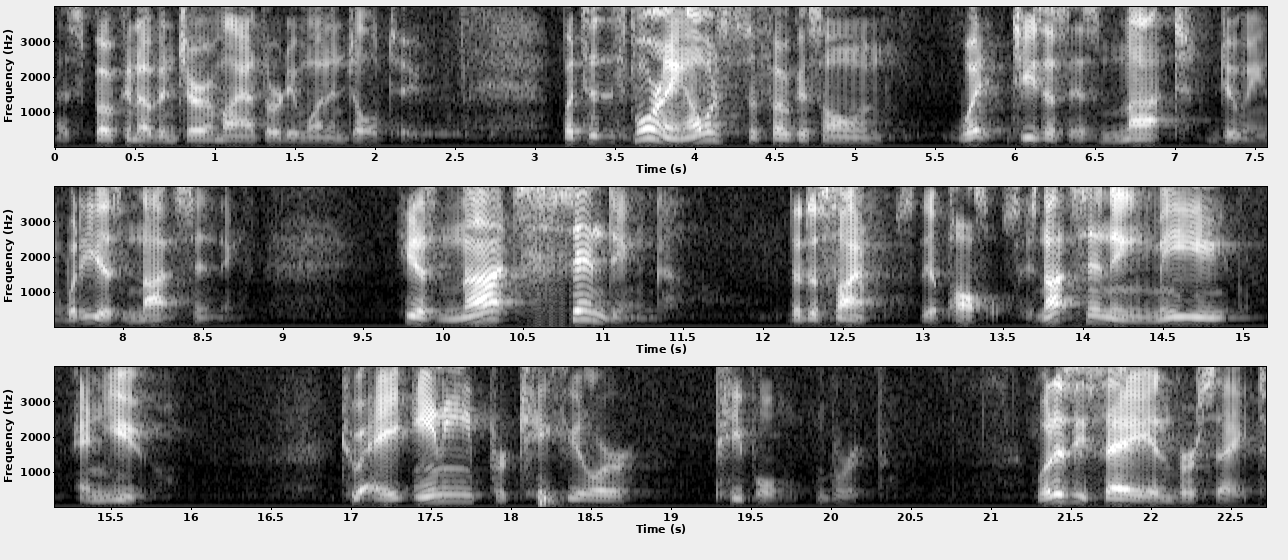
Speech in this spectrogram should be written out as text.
as spoken of in Jeremiah 31 and Joel 2. But this morning, I want us to focus on what Jesus is not doing, what he is not sending. He is not sending the disciples, the apostles. He's not sending me and you to a, any particular people group. What does he say in verse 8?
